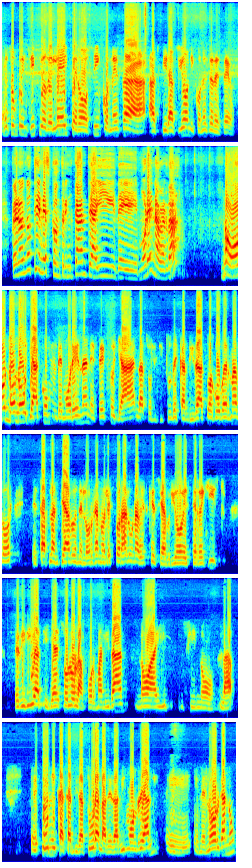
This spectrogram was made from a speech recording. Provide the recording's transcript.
es un principio de ley, pero sí con esa aspiración y con ese deseo. Pero no tienes contrincante ahí de Morena, ¿verdad? No, no, no, ya con de Morena, en efecto, ya la solicitud de candidato a gobernador está planteado en el órgano electoral una vez que se abrió este registro. Se diría que ya es solo la formalidad, no hay sino la eh, única candidatura, la de David Monreal, eh, en el órgano,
